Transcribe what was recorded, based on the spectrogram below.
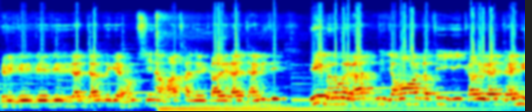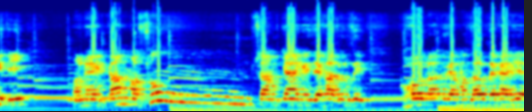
ધીરે ધીરે ધીરે ધીરે રાત જામતી ગઈ હમસીના માથા જેવી કાળી રાત જામી હતી. એ બરોબર રાતની જમાવટ હતી, એ કાળી રાત જામી હતી. અને ગામમાં શું શામ ક્યાં કઈ દેખાતું નથી. ઘોર રાત્રે મંદારો દેખાય છે.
